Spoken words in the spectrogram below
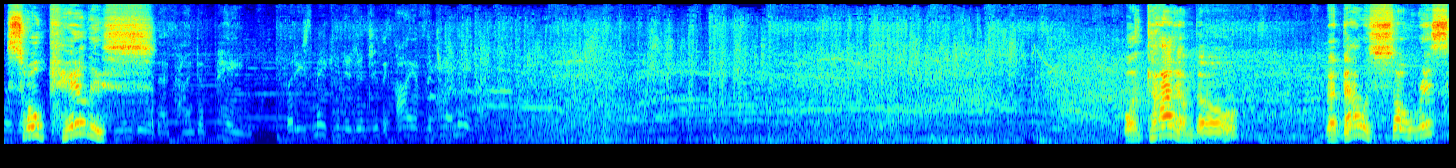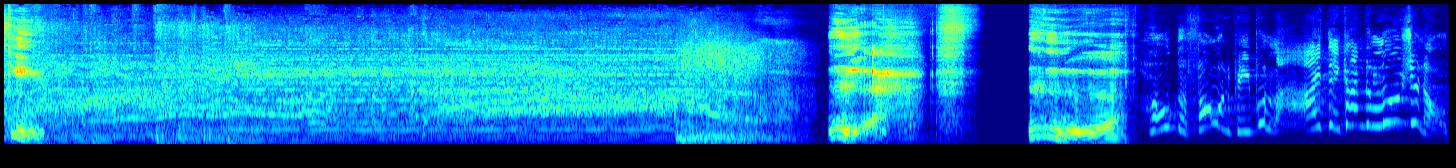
So careless. Well, it got him though. But that was so risky. Ugh. Ugh. Hold the phone, people. I think I'm delusional.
